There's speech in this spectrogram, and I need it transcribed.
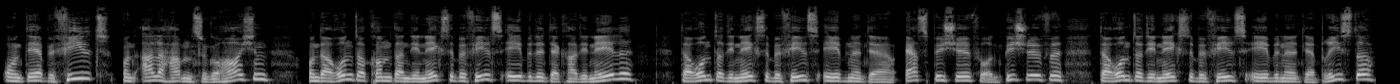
und der befiehlt, und alle haben zu gehorchen, und darunter kommt dann die nächste Befehlsebene der Kardinäle, darunter die nächste Befehlsebene der Erzbischöfe und Bischöfe, darunter die nächste Befehlsebene der Priester,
